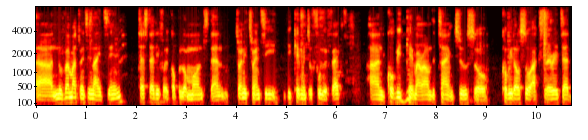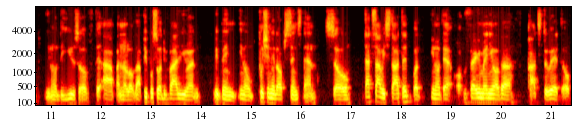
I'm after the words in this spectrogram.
uh, November 2019. Tested it for a couple of months. Then 2020, it came into full effect, and COVID mm-hmm. came around the time too. So COVID also accelerated, you know, the use of the app and all of that. People saw the value and we've been, you know, pushing it up since then. So that's how we started. But, you know, there are very many other parts to it of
